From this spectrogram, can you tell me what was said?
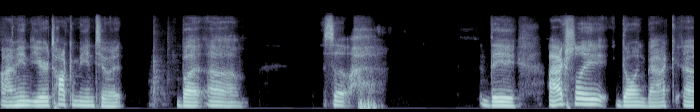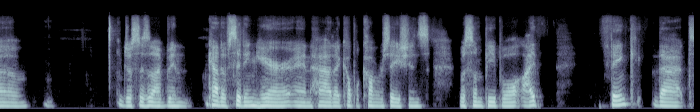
I mean, you're talking me into it, but um, so the actually going back um, just as i've been kind of sitting here and had a couple conversations with some people i think that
